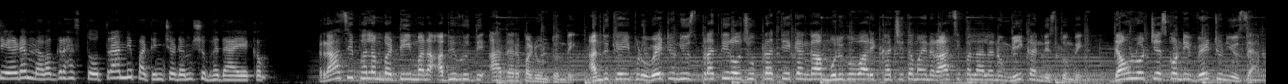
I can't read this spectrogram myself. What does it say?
చేయడం నవగ్రహ స్తోత్రాన్ని పఠించడం శుభదాయకం. రాశి ఫలం బట్టి మన అభివృద్ధి ఆధారపడి ఉంటుంది. అందుకే ఇప్పుడు వేటు న్యూస్ ప్రతిరోజు ప్రత్యేకంగా ములుగువారి ఖచ్చితమైన రాశి ఫలాలను మీకు అందిస్తుంది డౌన్లోడ్ చేసుకోండి వేటు న్యూస్ యాప్.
